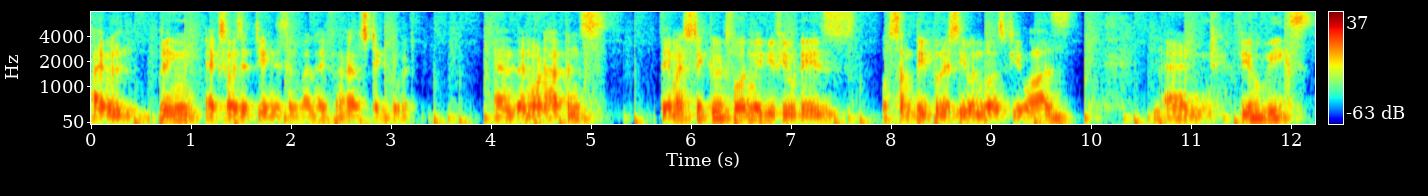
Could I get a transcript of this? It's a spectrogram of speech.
I will bring XYZ changes in my life and I'll stick to it. And then what happens? They might stick to it for maybe a few days, or some people it's even worse, few hours, and few weeks,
